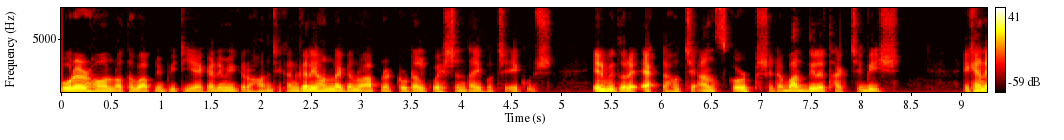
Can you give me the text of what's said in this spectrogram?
কোরের হন অথবা আপনি পিটি একাডেমিকের হন, যেখানকারই হন না কেন, আপনার টোটাল কোয়েশ্চেন টাইপ হচ্ছে একুশ। এর ভিতরে একটা হচ্ছে আনস্কোর্ড, সেটা বাদ দিলে থাকছে বিশ। এখানে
